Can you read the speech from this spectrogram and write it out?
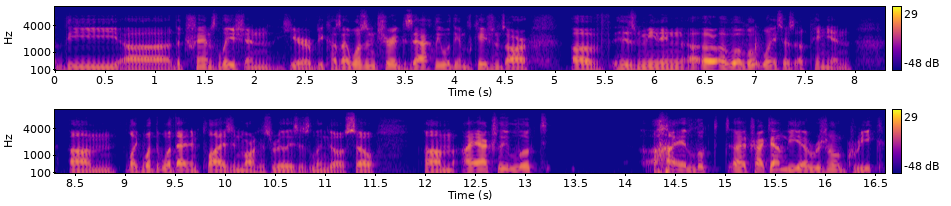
the uh, the translation here because I wasn't sure exactly what the implications are of his meaning uh, of, of, when he says opinion, um, like what what that implies in Marcus Aurelius's lingo. So um, I actually looked I looked, uh, tracked down the original Greek.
